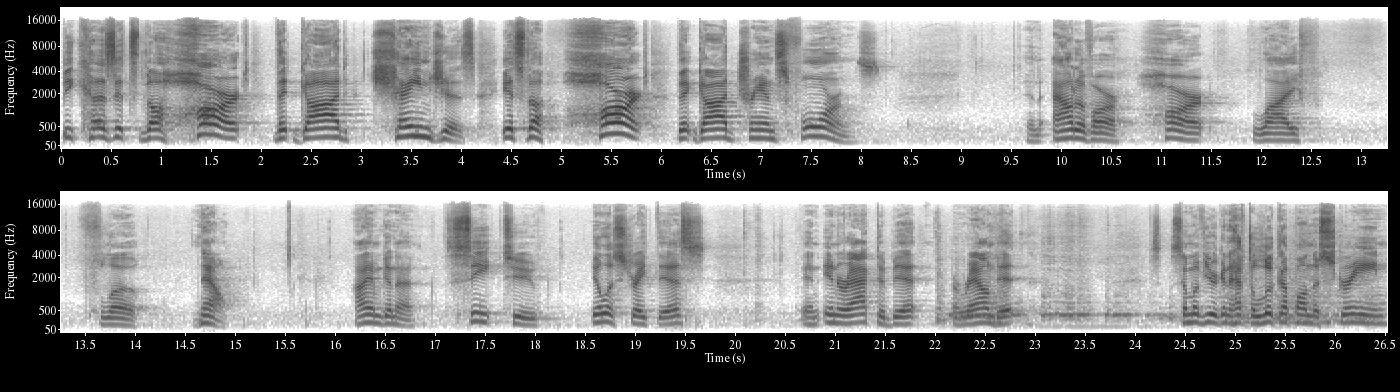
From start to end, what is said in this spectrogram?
because it's the heart that God changes. It's the heart that God transforms. And out of our heart, life flow. Now, I am going to seek to illustrate this and interact a bit around it. Some of you are going to have to look up on the screen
